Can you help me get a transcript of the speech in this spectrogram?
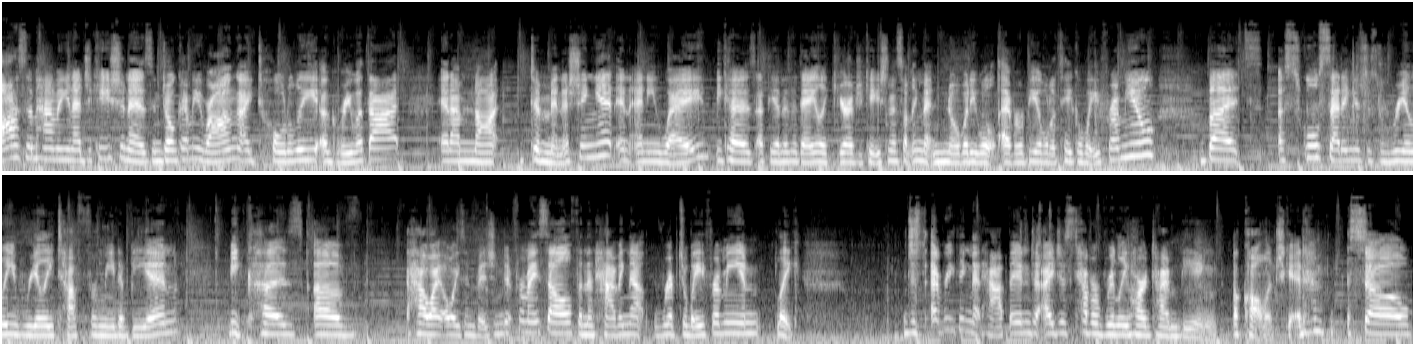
awesome having an education is, and don't get me wrong, I totally agree with that and I'm not diminishing it in any way because at the end of the day, like your education is something that nobody will ever be able to take away from you. But a school setting is just really, really tough for me to be in because of how I always envisioned it for myself and then having that ripped away from me and like just everything that happened, I just have a really hard time being a college kid. so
